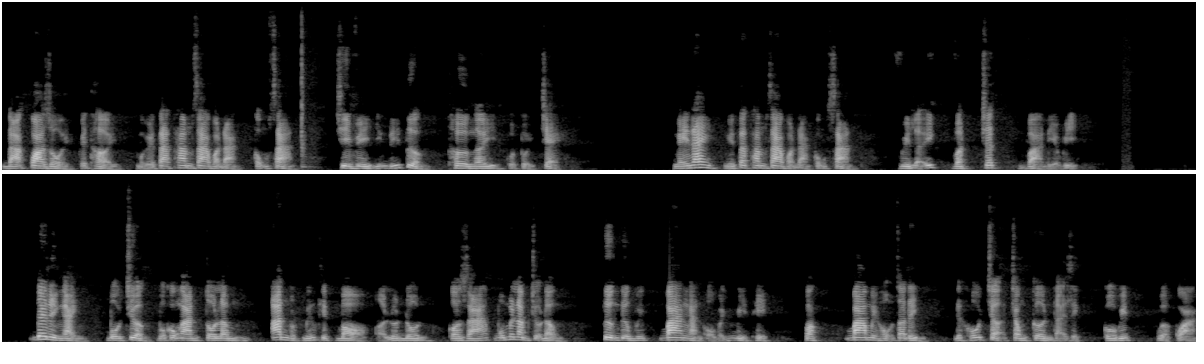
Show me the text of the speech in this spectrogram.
Đã qua rồi cái thời mà người ta tham gia vào đảng Cộng sản chỉ vì những lý tưởng thơ ngây của tuổi trẻ. Ngày nay người ta tham gia vào đảng Cộng sản vì lợi ích vật chất và địa vị. Đây là hình ảnh Bộ trưởng Bộ Công an Tô Lâm ăn một miếng thịt bò ở London có giá 45 triệu đồng, tương đương với 3.000 ổ bánh mì thịt hoặc 30 hộ gia đình được hỗ trợ trong cơn đại dịch Covid vừa qua.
